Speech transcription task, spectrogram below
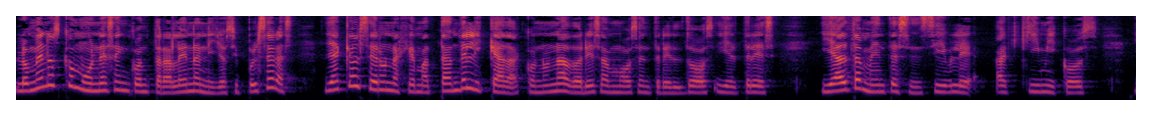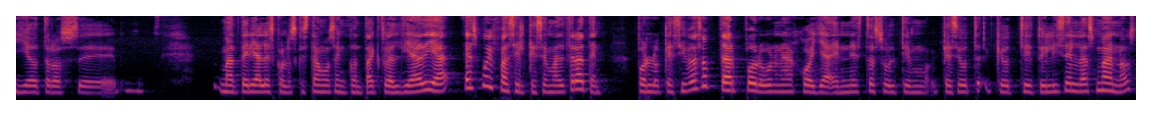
Lo menos común es encontrarla en anillos y pulseras, ya que al ser una gema tan delicada con una Amos entre el 2 y el 3 y altamente sensible a químicos y otros eh, materiales con los que estamos en contacto el día a día, es muy fácil que se maltraten. Por lo que si vas a optar por una joya en estos últimos que se utilicen las manos,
